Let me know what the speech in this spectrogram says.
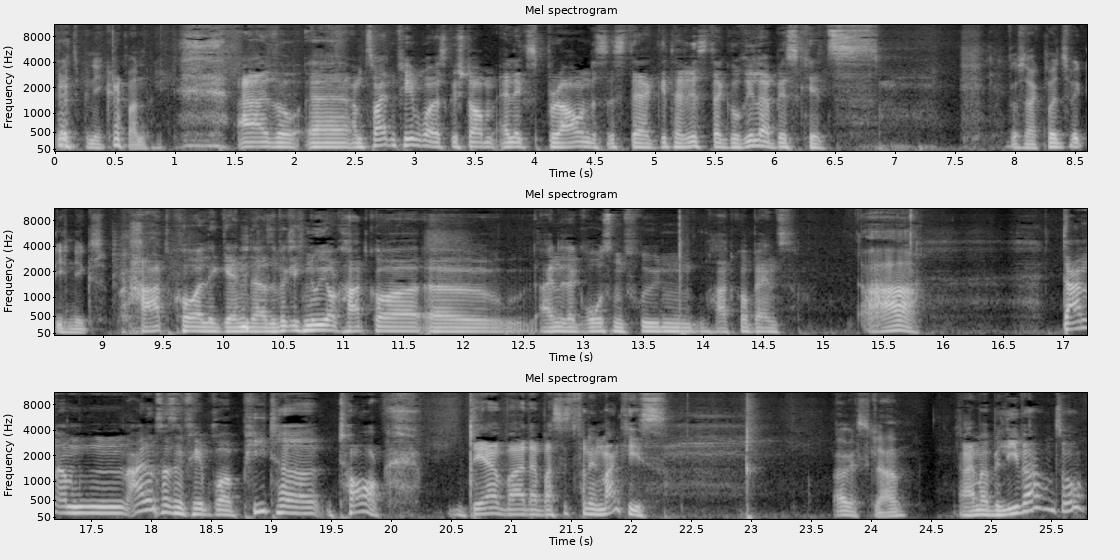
Jetzt bin ich gespannt. Also, äh, am 2. Februar ist gestorben Alex Brown. Das ist der Gitarrist der Gorilla Biscuits. Das sagt mir jetzt wirklich nichts. Hardcore-Legende, also wirklich New York Hardcore, äh, eine der großen frühen Hardcore-Bands. Ah, Dann am 21. Februar Peter Talk. Der war der Bassist von den Monkeys. alles klar. Einmal Believer und so.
